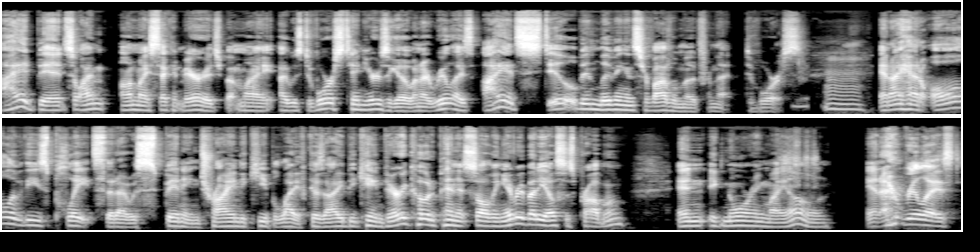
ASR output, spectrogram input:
i had been so i'm on my second marriage but my i was divorced 10 years ago and i realized i had still been living in survival mode from that divorce. Mm. and i had all of these plates that i was spinning trying to keep life because i became very codependent solving everybody else's problem and ignoring my own. And I realized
